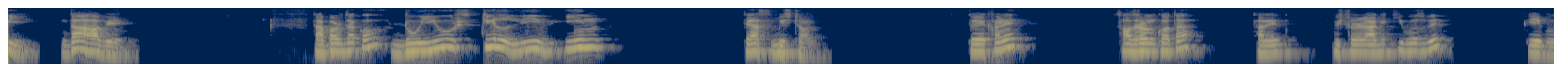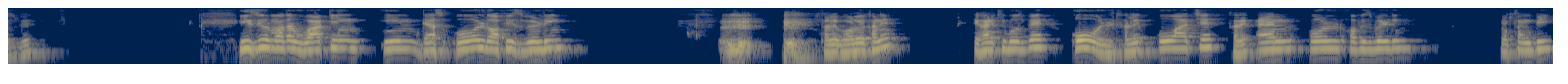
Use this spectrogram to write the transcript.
দা হবে। তারপর দেখো do you still live in dash Bristol তো এখানে সাধারণ কথা, তাহলে বিস্টলের আগে কি বসবে? এ বসবে। Is your mother working in dash old office building তাহলে বলো এখানে। এখানে কি বসবে? ওল্ড তাহলে ও আছে, তাহলে an old office building option B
